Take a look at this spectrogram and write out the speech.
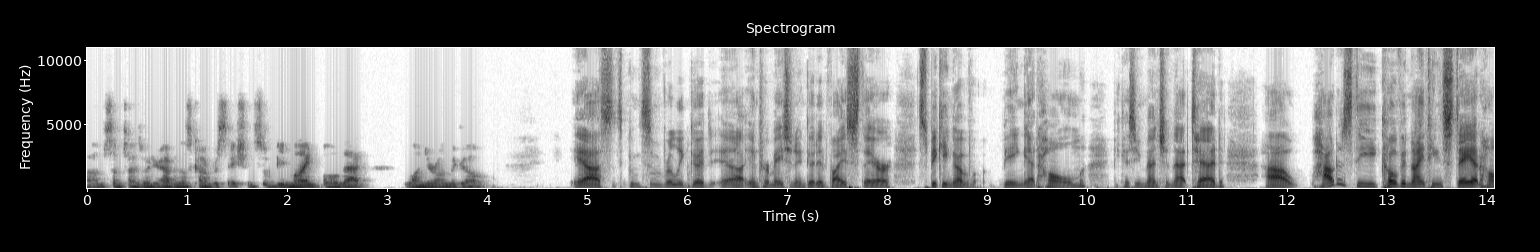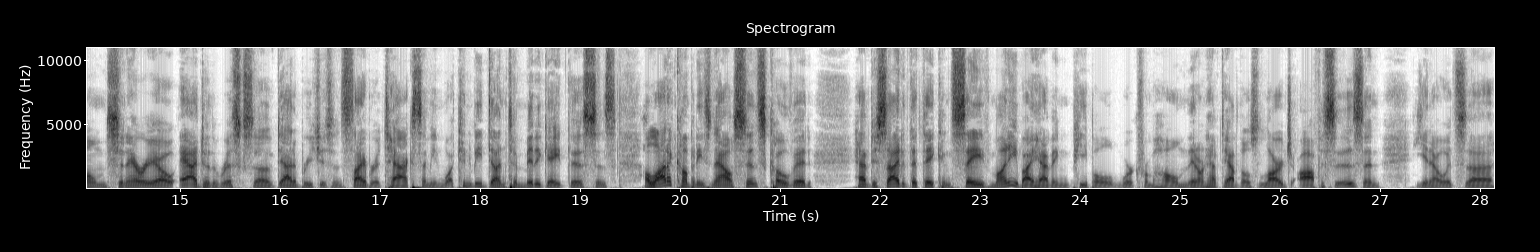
um, sometimes when you're having those conversations so be mindful that when you're on the go yeah, some really good uh, information and good advice there. Speaking of being at home, because you mentioned that, Ted. Uh, how does the COVID 19 stay at home scenario add to the risks of data breaches and cyber attacks? I mean, what can be done to mitigate this since a lot of companies now, since COVID, have decided that they can save money by having people work from home? They don't have to have those large offices, and, you know, it's, uh,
